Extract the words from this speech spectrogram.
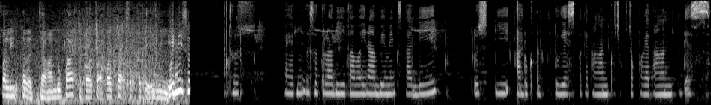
per liter. Jangan lupa dikocok-kocok seperti ini. Ini Terus airnya setelah ditambahin AB mix tadi terus diaduk-aduk gitu guys pakai tangan kocok-kocok pakai tangan gitu guys.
